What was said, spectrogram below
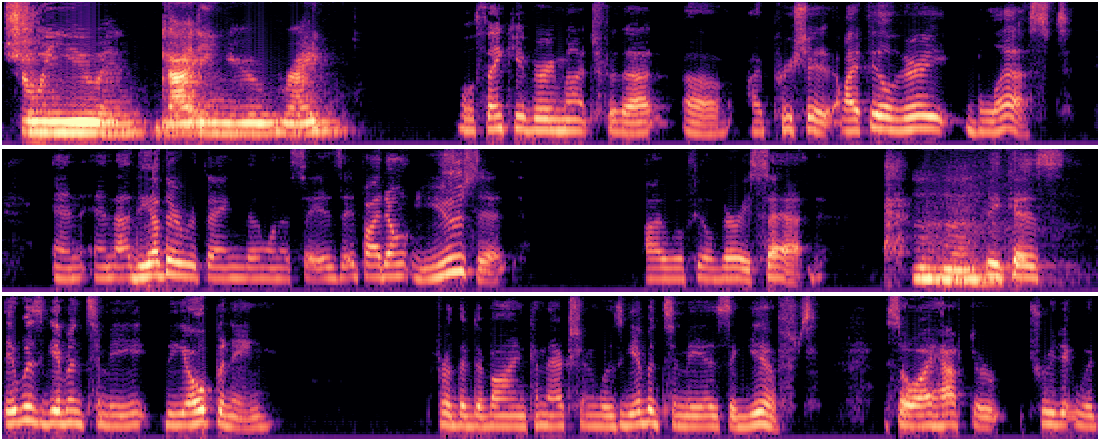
showing you and guiding you right? Well thank you very much for that. Uh, i appreciate it. I feel very blessed. And and the other thing that i want to say is if i don't use it i will feel very sad. Mm-hmm. because it was given to me the opening for the divine connection was given to me as a gift so I have to treat it with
